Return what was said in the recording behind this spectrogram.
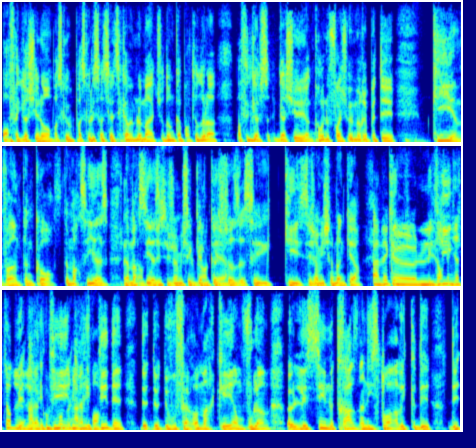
Bon, faites gâcher non, parce que, parce que l'essentiel, c'est quand même le match. Donc, à partir de là, pas faites gâche- gâcher. Encore une fois, je vais me répéter. Qui invente encore cette Marseillaise? La Marseillaise, c'est quelque chose, c'est qui C'est Jean-Michel Blanquer. Avec euh, les qui- organisateurs de, la Coupe du Monde 2023. Arrêtez de, de, de, vous faire remarquer en voulant euh, laisser une trace dans l'histoire avec des, des,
